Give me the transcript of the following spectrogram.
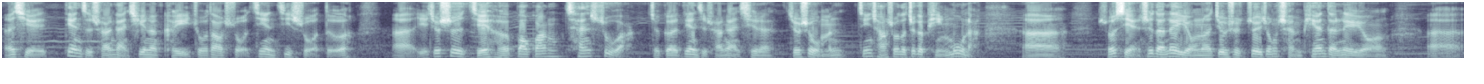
而且电子传感器呢，可以做到所见即所得。呃，也就是结合曝光参数啊，这个电子传感器呢，就是我们经常说的这个屏幕了，呃，所显示的内容呢，就是最终成片的内容，呃，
